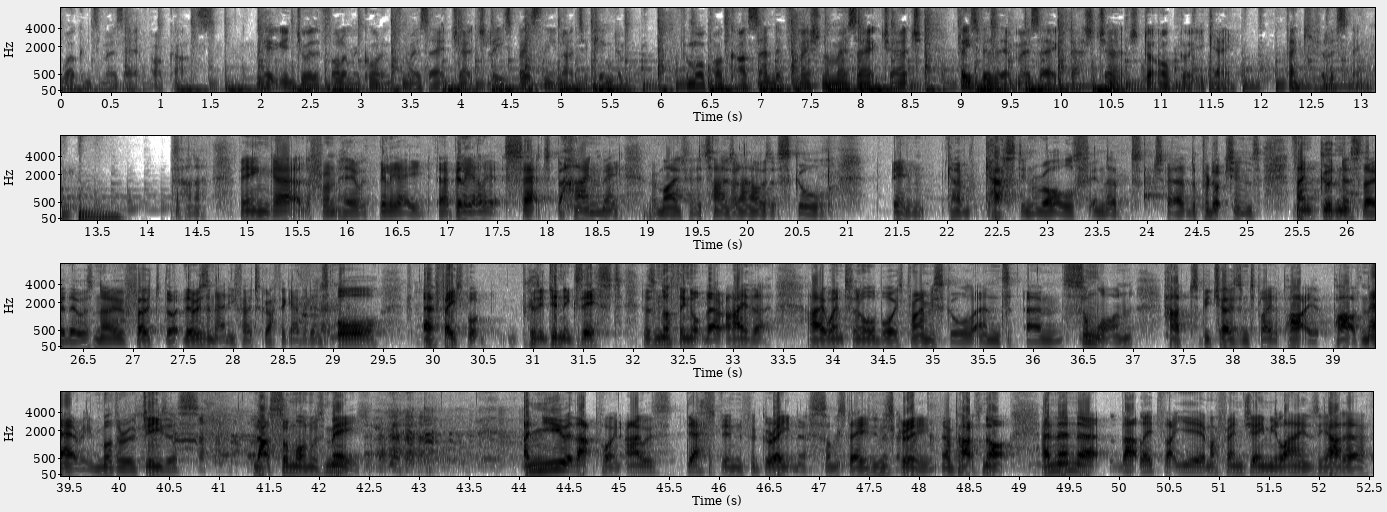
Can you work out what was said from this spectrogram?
Welcome to Mosaic Podcasts. We hope you enjoy the following recording from Mosaic Church Leeds, based in the United Kingdom. For more podcasts and information on Mosaic Church, please visit mosaic-church.org.uk. Thank you for listening. Hannah. Being uh, at the front here with Billy, A- uh, Billy Elliot set behind me reminds me of the times when I was at school in kind of cast in roles in the uh, the productions. Thank goodness, though, there was no photo. There isn't any photographic evidence or uh, Facebook because it didn't exist. There's nothing up there either. I went to an all boys primary school, and um, someone had to be chosen to play the part, part of Mary, mother of Jesus. that someone was me. I knew at that point I was destined for greatness on stage and screen, and perhaps not. And then uh, that later that year, my friend Jamie Lyons, he had a,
